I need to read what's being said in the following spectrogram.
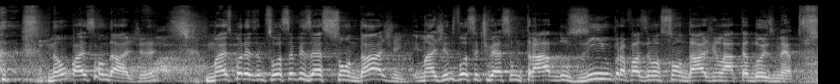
Não faz sondagem, né? Mas, por exemplo, se você fizesse sondagem, imagine se você tivesse um traduzinho para fazer uma sondagem lá até dois metros.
